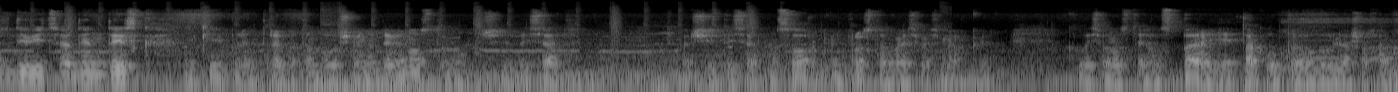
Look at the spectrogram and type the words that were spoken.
Ось дивіться, один диск, який, блін, треба, там було щойно 90 на 60, тепер 60 на 40, він просто весь восьмеркою. Колись воно стояло спереді і так лупило в руля, що хана.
